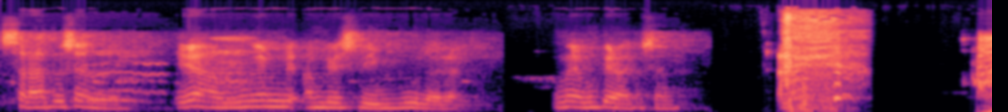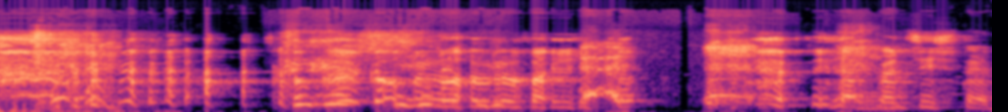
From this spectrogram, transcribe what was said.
seratusan ya. Ya mungkin ambil seribu lah. Dak. Nggak, mungkin ratusan. Kok berubah-berubah gitu? Tidak konsisten.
